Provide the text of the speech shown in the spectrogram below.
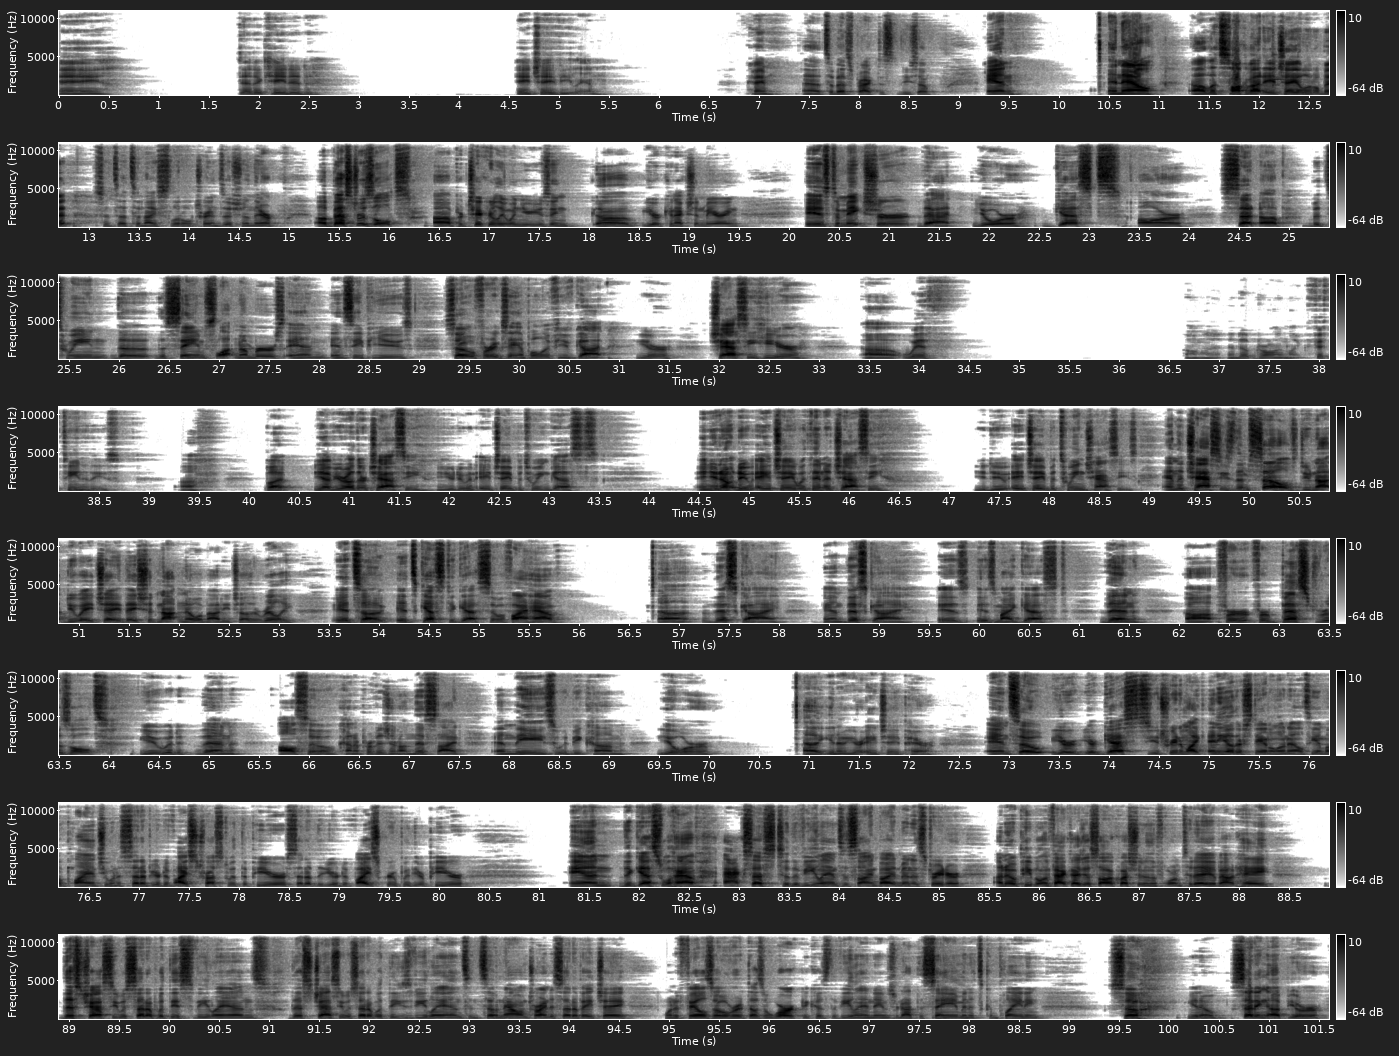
a dedicated HA VLAN. Okay, uh, it's a best practice to do so. And, and now uh, let's talk about HA a little bit, since that's a nice little transition there. Uh, best results, uh, particularly when you're using uh, your connection mirroring, is to make sure that your guests are set up between the, the same slot numbers and, and CPUs. So, for example, if you've got your chassis here uh, with, I'm going to end up drawing like 15 of these. Uh, but you have your other chassis, and you're doing HA between guests. And you don't do HA within a chassis, you do HA between chassis. And the chassis themselves do not do HA. They should not know about each other, really. It's, uh, it's guest to guest. So if I have uh, this guy and this guy is, is my guest, then uh, for, for best results, you would then also kind of provision on this side, and these would become your, uh, you know, your HA pair. And so your, your guests, you treat them like any other standalone LTM appliance. You want to set up your device trust with the peer, set up the, your device group with your peer. And the guests will have access to the VLANs assigned by administrator. I know people, in fact, I just saw a question in the forum today about, hey, this chassis was set up with these VLANs, this chassis was set up with these VLANs, and so now I'm trying to set up HA. When it fails over, it doesn't work because the VLAN names are not the same and it's complaining. So, you know, setting up your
